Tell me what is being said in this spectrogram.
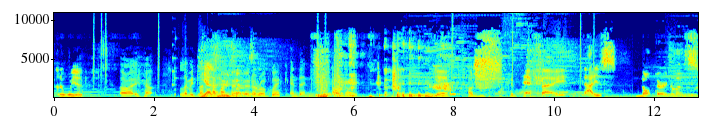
kind of weird. Alright, yeah. Let me let He me has have my nude turn photos Uno real quick, and then I'll go. Yeah, hundred fucking FA. That is not very nice.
